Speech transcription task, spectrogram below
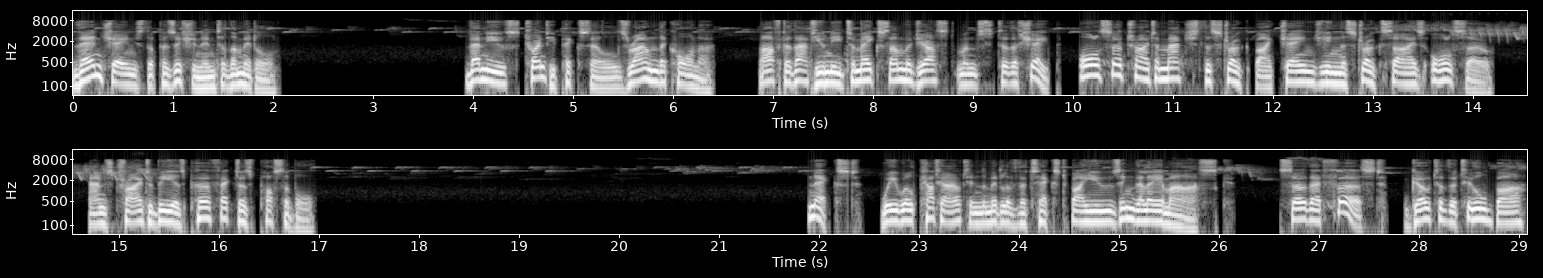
Then change the position into the middle. Then use 20 pixels round the corner. After that you need to make some adjustments to the shape, also try to match the stroke by changing the stroke size also. And try to be as perfect as possible. Next, we will cut out in the middle of the text by using the layer mask. So that first, go to the toolbar,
